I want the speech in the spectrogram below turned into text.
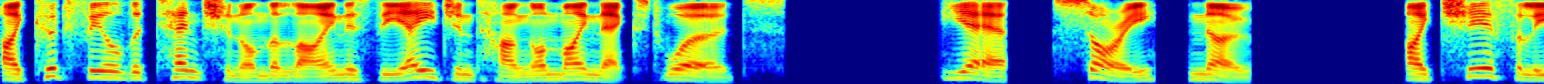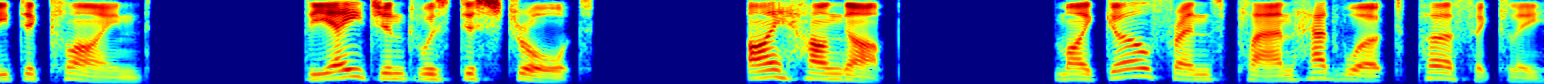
I could feel the tension on the line as the agent hung on my next words. Yeah, sorry, no. I cheerfully declined. The agent was distraught. I hung up. My girlfriend's plan had worked perfectly.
